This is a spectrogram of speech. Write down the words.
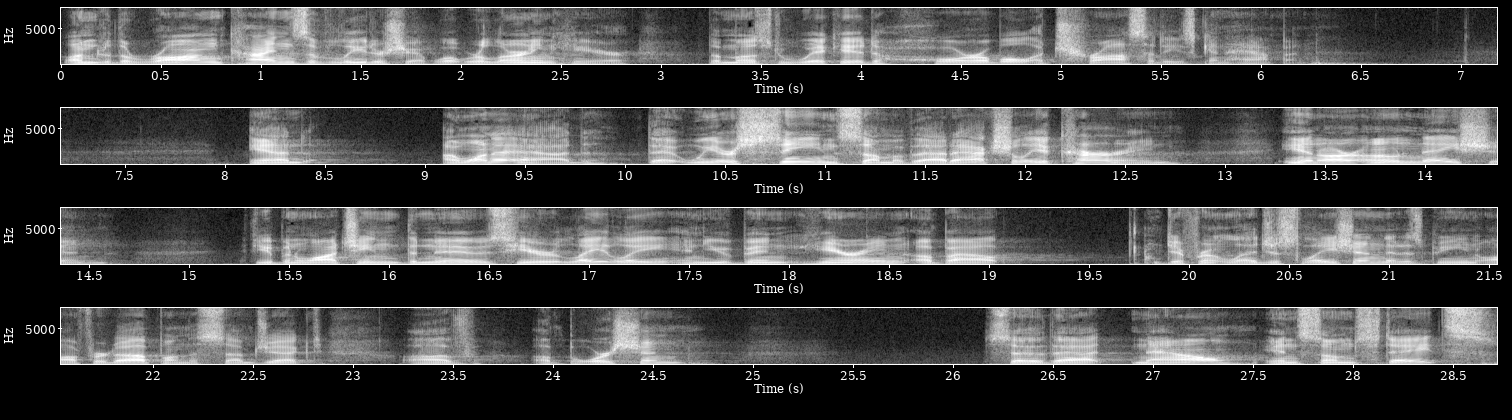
Under the wrong kinds of leadership, what we're learning here, the most wicked, horrible atrocities can happen. And I want to add that we are seeing some of that actually occurring in our own nation if you've been watching the news here lately and you've been hearing about different legislation that is being offered up on the subject of abortion, so that now in some states,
